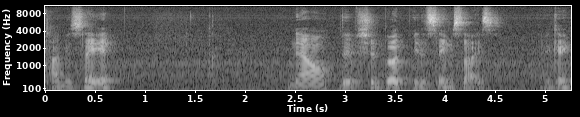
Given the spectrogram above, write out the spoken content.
time you say it, now they should both be the same size, okay?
